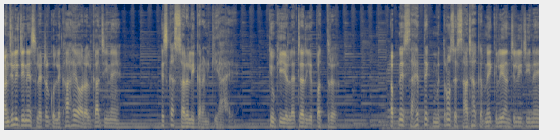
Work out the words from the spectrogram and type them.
अंजलि जी ने इस लेटर को लिखा है और अलका जी ने इसका सरलीकरण किया है, क्योंकि ये लेटर, ये पत्र अपने साहित्यिक मित्रों से साझा करने के लिए अंजलि जी ने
